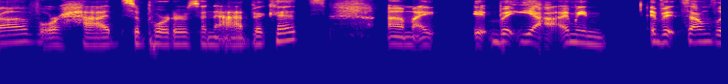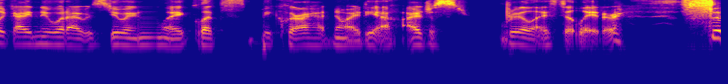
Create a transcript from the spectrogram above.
of or had supporters and advocates. Um, I it, but yeah, I mean, if it sounds like I knew what I was doing, like let's be clear, I had no idea. I just realized it later. so,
